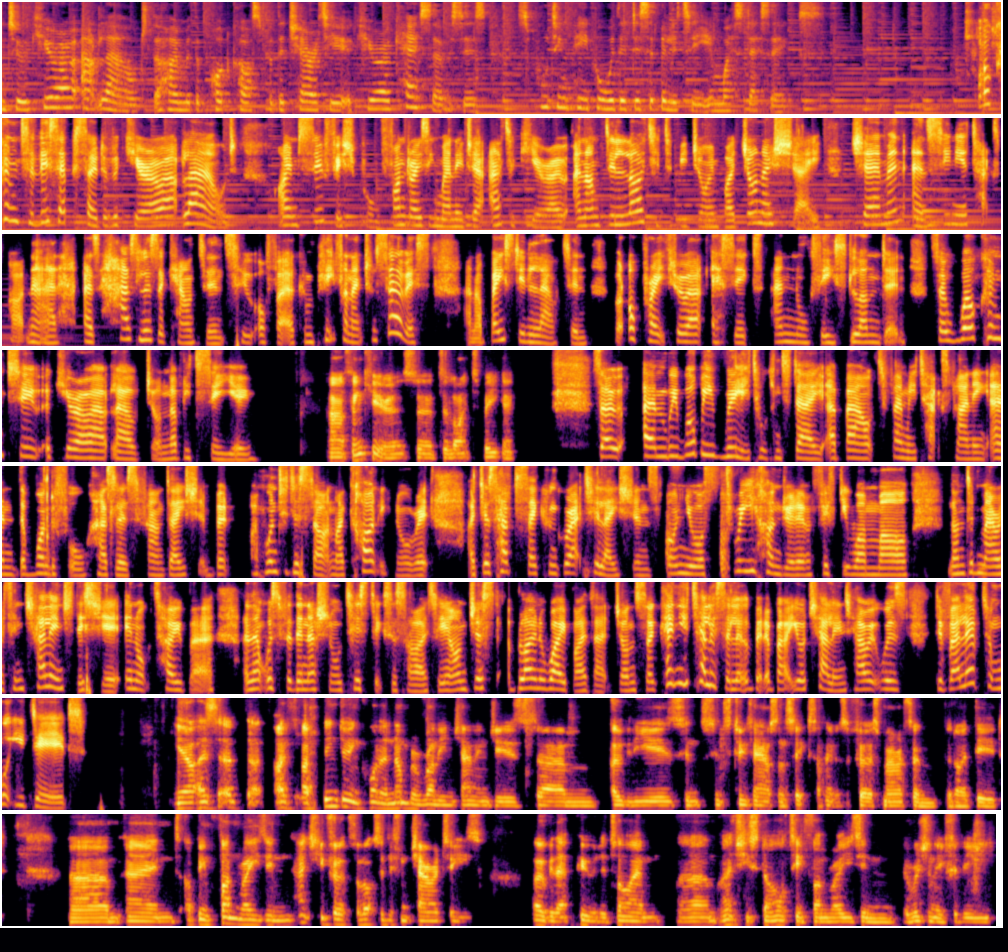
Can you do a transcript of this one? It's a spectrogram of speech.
welcome to Acuro Out Loud, the home of the podcast for the charity Acuro Care Services, supporting people with a disability in West Essex. Welcome to this episode of Acuro Out Loud. I'm Sue Fishpool, fundraising manager at Acuro, and I'm delighted to be joined by John O'Shea, chairman and senior tax partner at, as Hasler's Accountants, who offer a complete financial service and are based in Loughton, but operate throughout Essex and northeast London. So, welcome to Acuro Out Loud, John. Lovely to see you. Uh, thank you. It's a delight to be here. So, um, we will be really talking today about family tax planning and the wonderful Hasler's Foundation. But I wanted to start, and I can't ignore it. I just have to say, congratulations on your 351 mile London Marathon Challenge this year in October. And that was for the National Autistic Society. I'm just blown away by that, John. So, can you tell us a little bit about your challenge, how it was developed, and what you did? Yeah, as, uh, I've, I've been doing quite a number of running challenges um, over the years since since 2006. I think it was the first marathon that I did, um, and I've been fundraising actually for, for lots of different charities over that period of time. Um, I actually started fundraising originally for the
